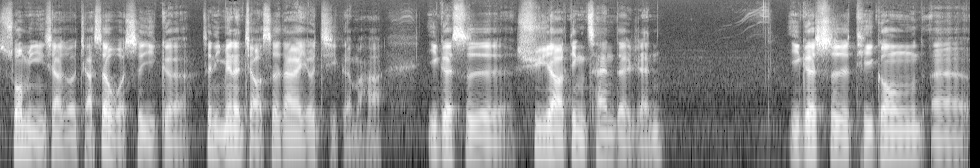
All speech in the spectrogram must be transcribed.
说明一下说，说假设我是一个，这里面的角色大概有几个嘛哈？一个是需要订餐的人，一个是提供呃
